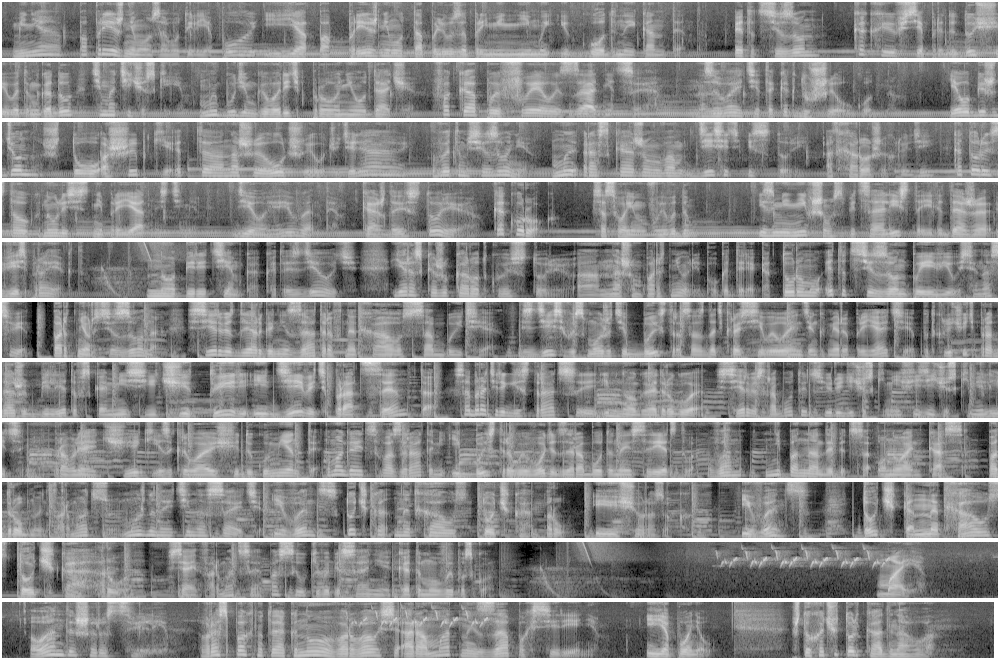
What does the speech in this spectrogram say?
Меня по-прежнему зовут Илья По, и я по-прежнему топлю за применимый и годный контент. Этот сезон как и все предыдущие в этом году, тематический. Мы будем говорить про неудачи, факапы, фейлы, задницы. Называйте это как душе угодно. Я убежден, что ошибки – это наши лучшие учителя. В этом сезоне мы расскажем вам 10 историй от хороших людей, которые столкнулись с неприятностями, делая ивенты. Каждая история как урок, со своим выводом, изменившим специалиста или даже весь проект. Но перед тем, как это сделать, я расскажу короткую историю о нашем партнере, благодаря которому этот сезон появился на свет. Партнер сезона – сервис для организаторов NetHouse события. Здесь вы сможете быстро создать красивый лендинг мероприятия, подключить продажу билетов с комиссией 4,9%, собрать регистрации и многое другое. Сервис работает с юридическими и физическими лицами, отправляет чеки и закрывающие документы, помогает с возвратами и быстро выводит заработанные средства. Вам не понадобится онлайн-касса. Подробную информацию можно найти на сайте events.nethouse.ru. И еще разок. events.nethouse.ru Вся информация по ссылке в описании к этому выпуску. Май. Ландыши расцвели. В распахнутое окно ворвался ароматный запах сирени. И я понял, что хочу только одного –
